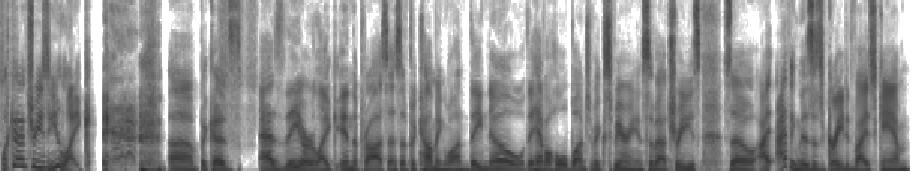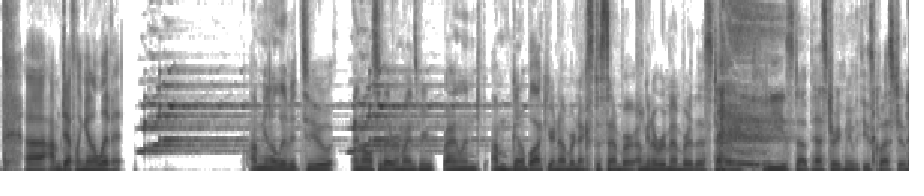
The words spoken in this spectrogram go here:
What kind of trees do you like? uh, because as they are like in the process of becoming one, they know they have a whole bunch of experience about trees. So I, I think this is great advice, Cam. Uh, I'm definitely going to live it. I'm gonna live it too. And also that reminds me, Ryland, I'm gonna block your number next December. I'm gonna remember this time. Please stop pestering me with these questions.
